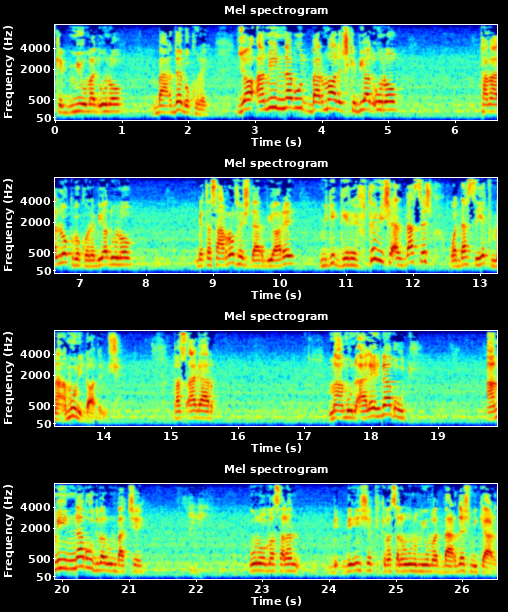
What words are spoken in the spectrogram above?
که می اومد اونو برده بکنه یا امین نبود بر مالش که بیاد اونو تملک بکنه بیاد اونو به تصرفش در بیاره میگه گرفته میشه از دستش و دست یک معمونی داده میشه. پس اگر معمون علیه نبود. امین نبود بر اون بچه. اونو مثلا به این شکل که مثلا اونو میومد بردش می‌کرد.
